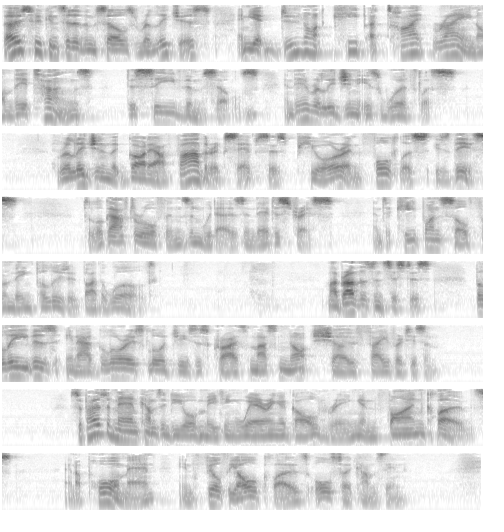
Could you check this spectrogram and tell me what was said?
Those who consider themselves religious and yet do not keep a tight rein on their tongues deceive themselves, and their religion is worthless. Religion that God our Father accepts as pure and faultless is this to look after orphans and widows in their distress, and to keep oneself from being polluted by the world. My brothers and sisters, believers in our glorious Lord Jesus Christ must not show favoritism. Suppose a man comes into your meeting wearing a gold ring and fine clothes, and a poor man in filthy old clothes also comes in.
